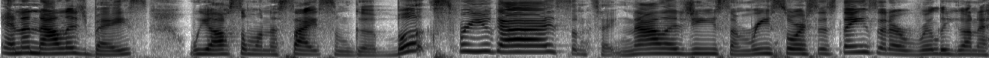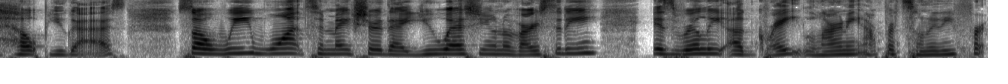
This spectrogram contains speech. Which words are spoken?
and a knowledge base. We also want to cite some good books for you guys, some technology, some resources, things that are really going to help you guys. So, we want to make sure that US University is really a great learning opportunity for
